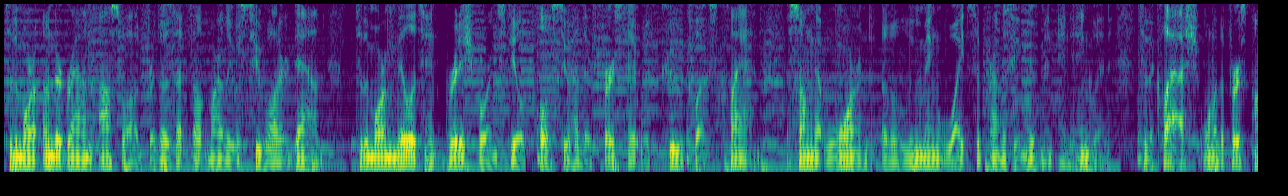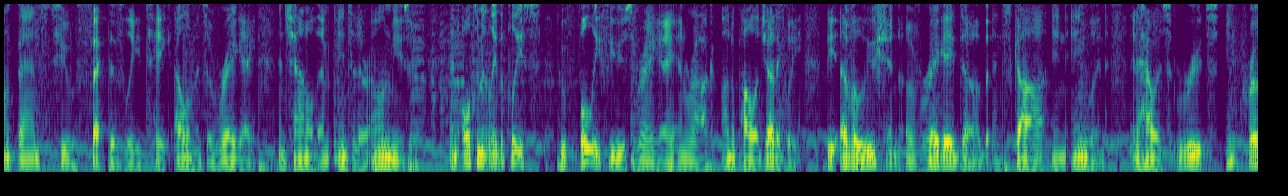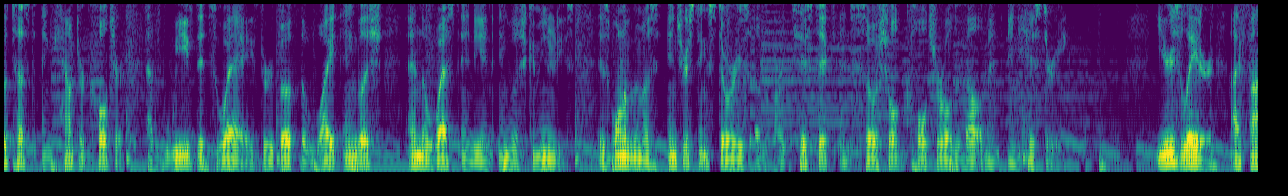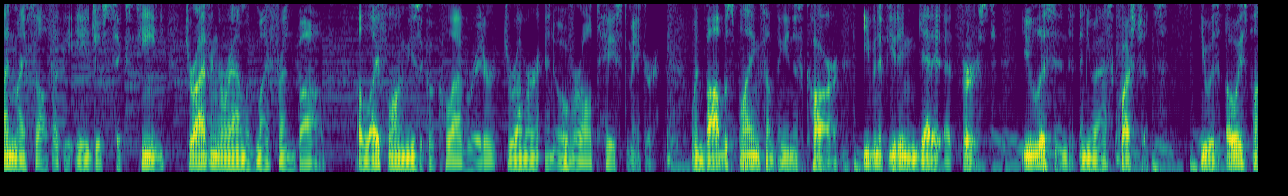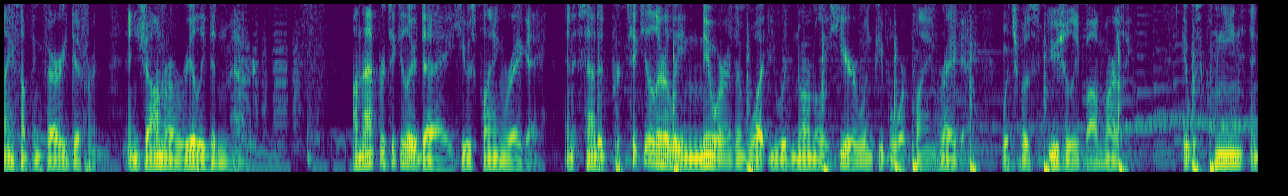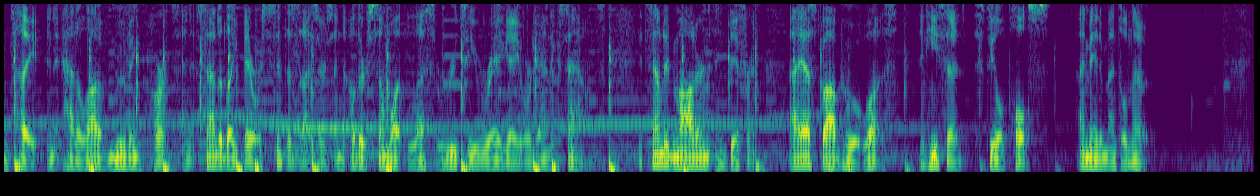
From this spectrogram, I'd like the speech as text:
to the more underground Aswad for those that felt Marley was too watered down, to the more militant British born Steel Pulse who had their first hit with Ku Klux Klan, a song that warned of a looming white supremacy movement in England, to The Clash, one of the first punk bands to effectively take elements of reggae and channel them into their own music, and ultimately The Police, who fully fused reggae and rock unapologetically, the evolution of reggae dub and ska in England, and how its roots in protest and counterculture have weaved its way through both the white English and the West Indian English communities, is one of the most interesting stories of artistic and social cultural development in history. Years later, I find myself at the age of 16 driving around with my friend Bob, a lifelong musical collaborator, drummer, and overall tastemaker. When Bob was playing something in his car, even if you didn't get it at first, you listened and you asked questions. He was always playing something very different, and genre really didn't matter. On that particular day, he was playing reggae, and it sounded particularly newer than what you would normally hear when people were playing reggae, which was usually Bob Marley. It was clean and tight, and it had a lot of moving parts, and it sounded like there were synthesizers and other somewhat less rootsy reggae organic sounds. It sounded modern and different. I asked Bob who it was, and he said, Steel Pulse. I made a mental note.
